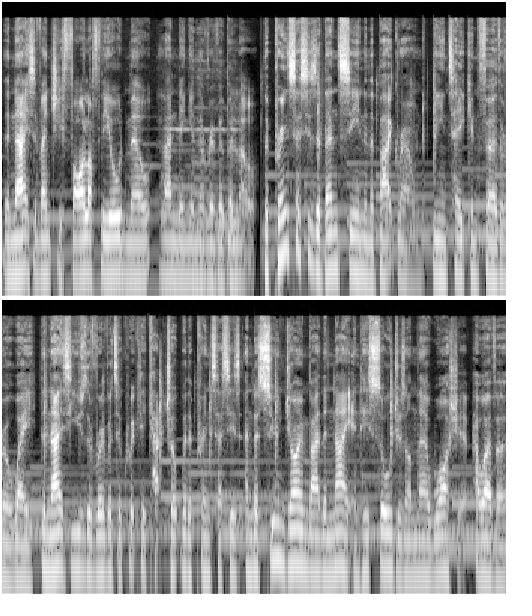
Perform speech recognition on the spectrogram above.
The knights eventually fall off the old mill, landing in the river below. The princesses are then seen in the background, being taken further away. The knights use the river to quickly catch up with the princesses and are soon joined by the knight and his soldiers on their warship. However,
